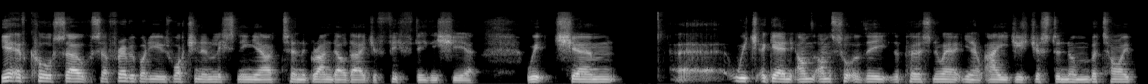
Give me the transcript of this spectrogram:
yeah, of course. So, so for everybody who's watching and listening, yeah, I turned the grand old age of 50 this year, which, um, uh, which again, I'm, I'm sort of the, the person where, you know, age is just a number type,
